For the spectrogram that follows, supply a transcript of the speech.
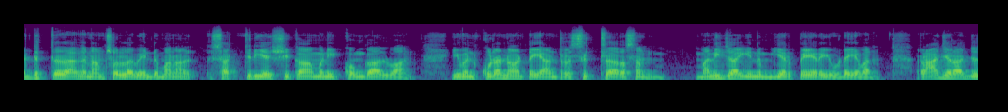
அடுத்ததாக நாம் சொல்ல வேண்டுமானால் சத்திரிய சிகாமணி கொங்கால்வான். இவன் குடநாட்டை ஆன்ற சிற்றரசன் மணிஜா என்னும் இயற்பெயரை உடையவன். ராஜராஜ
